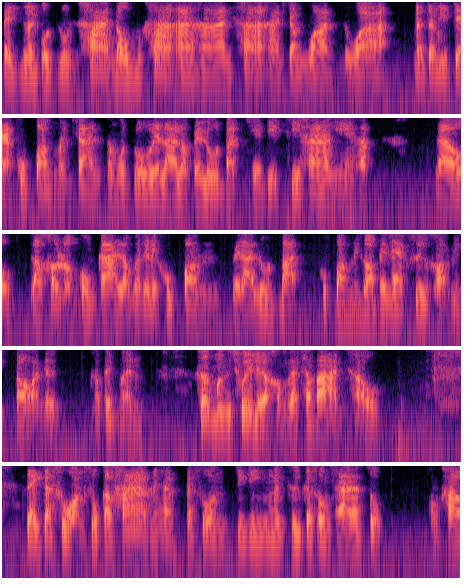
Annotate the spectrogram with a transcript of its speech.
เป็นเงินอุดหนุนค่านมค่าอาหาร ค่าอาหารกลางวัน หรือว่ามันจะมีแจกคูปองเหมือนกัน สมมติว่าเวลาเราไปรูดบัตรเครดิตที่ห้างอย่างเงี้ยครับ แล้วเราเข้าร่วมโครงการเราก็จะได้คูปองเวลารูดบัตรคูปองนี้ก็ไปแลกซื้อของอีกต่อหนึ่งก็เป็นเหมือน เครื่องมือช่วยเหลือของรัฐบาลเขาในกระทรวงสุขภาพนะครับ กระทรวงจริง ๆ มันคือกระทรวงสาธารณสุขของเขา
